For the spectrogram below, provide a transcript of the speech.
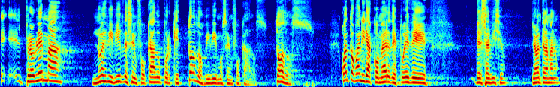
E, el problema no es vivir desenfocado porque todos vivimos enfocados, todos. ¿Cuántos van a ir a comer después de, del servicio? Levante la mano.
